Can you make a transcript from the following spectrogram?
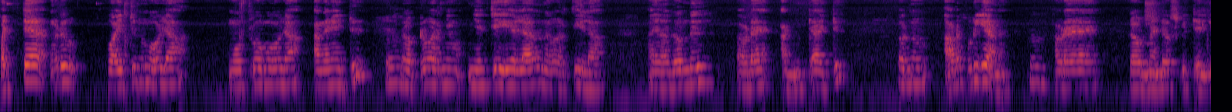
പറ്റ ഒരു വയറ്റൊന്നും പോല മൂത്രവും പോല അങ്ങനെ ആയിട്ട് ഡോക്ടർ പറഞ്ഞു ഞാൻ ചെയ്യല്ലാതെ നിവർത്തിയില്ല. അത് അതുകൊണ്ട് അവിടെ അഡ്മിറ്റായിട്ട് ഒന്നും അവിടെ ഫ്രീ ആണ് അവിടെ ഗവൺമെന്റ് ഹോസ്പിറ്റലിൽ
